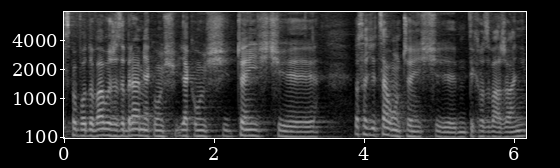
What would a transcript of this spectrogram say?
spowodowały, że zebrałem jakąś, jakąś część, w zasadzie całą część tych rozważań.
